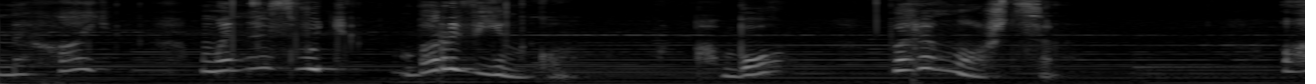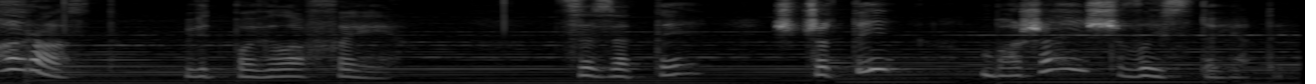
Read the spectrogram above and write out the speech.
Нехай мене звуть барвінком або переможцем. Гаразд, відповіла фея, це за те, що ти бажаєш вистояти.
